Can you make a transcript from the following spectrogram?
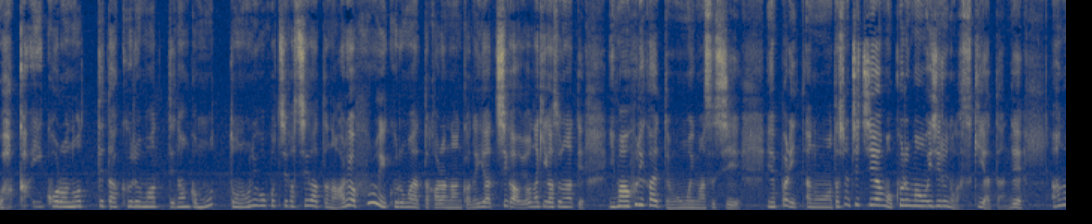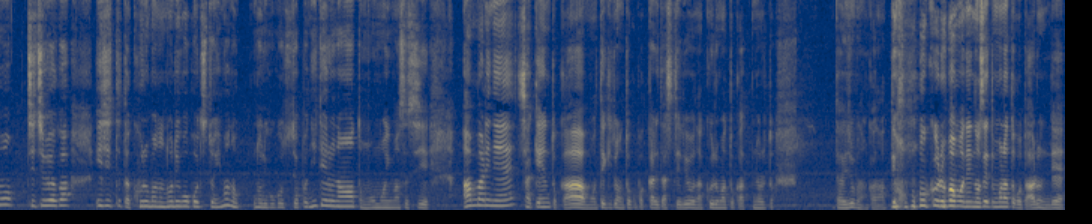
若い頃乗ってた車ってなんかもっと乗り心地が違ったな。あるいは古い車やったからなんかねいや違うような気がするなって今振り返っても思いますしやっぱりあの私の父親も車をいじるのが好きやったんであの父親がいじってた車の乗り心地と今の乗り心地とやっぱ似てるなとも思いますしあんまりね車検とかもう適当なとこばっかり出してるような車とかって乗ると大丈夫なんかなって思う車もね乗せてもらったことあるんで、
